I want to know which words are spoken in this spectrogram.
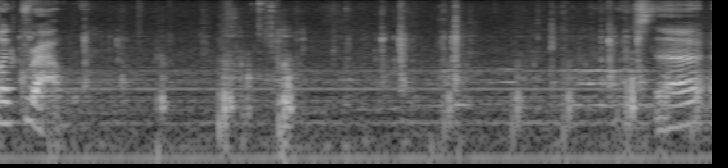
But gravel. What's that?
